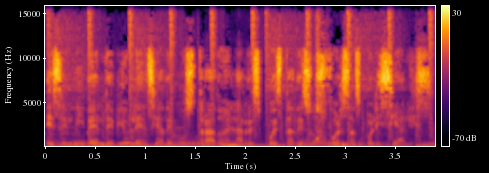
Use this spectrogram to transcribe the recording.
es el nivel de violencia demostrado en la respuesta de sus fuerzas policiales.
